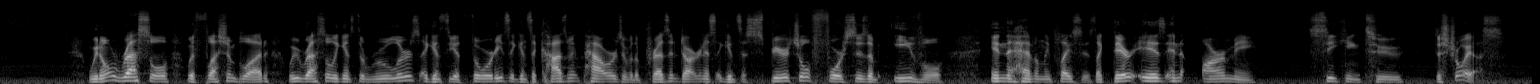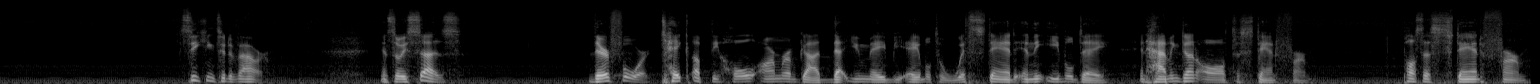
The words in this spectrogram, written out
We don't wrestle with flesh and blood. We wrestle against the rulers, against the authorities, against the cosmic powers over the present darkness, against the spiritual forces of evil in the heavenly places. Like there is an army seeking to destroy us, seeking to devour. And so he says, Therefore, take up the whole armor of God that you may be able to withstand in the evil day, and having done all, to stand firm. Paul says, stand firm.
